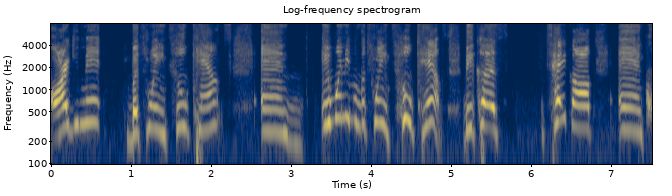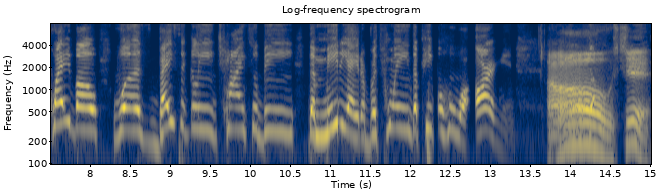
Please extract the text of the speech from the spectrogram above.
argument between two camps and it went even between two camps because Takeoff and Quavo was basically trying to be the mediator between the people who were arguing. Oh so, shit.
